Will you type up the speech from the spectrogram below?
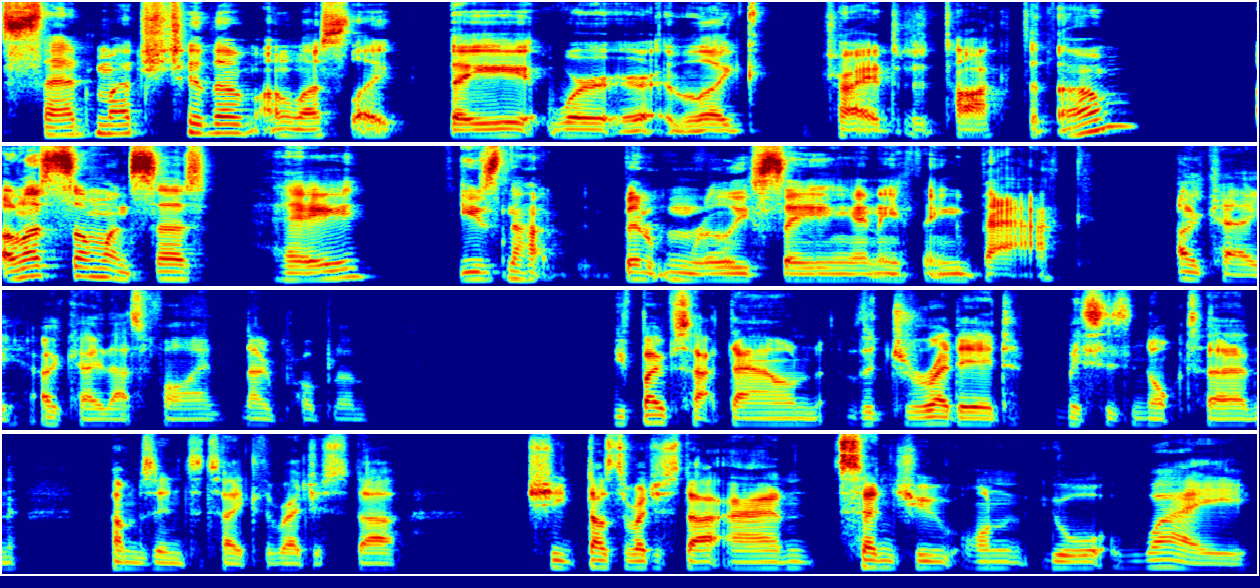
said much to them unless like they were like tried to talk to them. Unless someone says, "Hey," he's not been really saying anything back. Okay, okay, that's fine. No problem. You've both sat down. The dreaded Mrs. Nocturne comes in to take the register. She does the register and sends you on your way.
